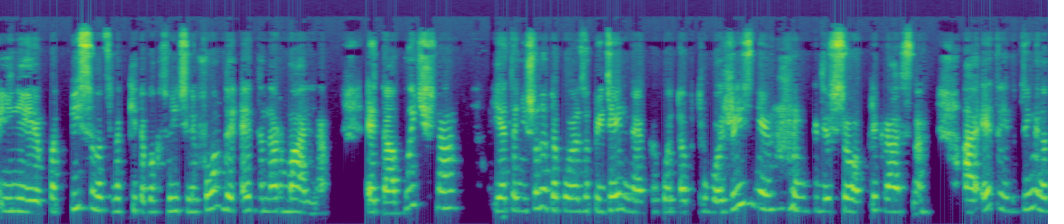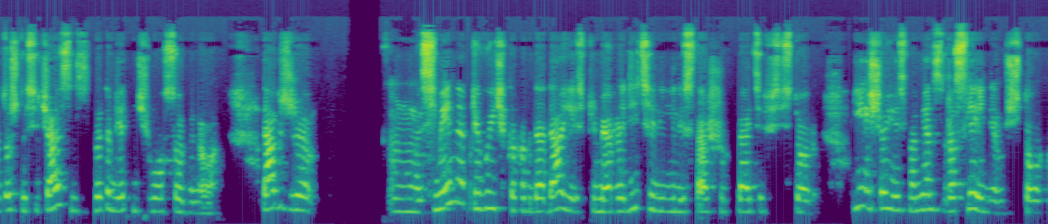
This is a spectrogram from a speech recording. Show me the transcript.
или подписываться на какие-то благотворительные фонды, это нормально, это обычно, и это не что-то такое запредельное какой-то в другой жизни, где все прекрасно, а это именно то, что сейчас, в этом нет ничего особенного. Также семейная привычка, когда, да, есть пример родителей или старших братьев сестер. И еще есть момент с взрослением, что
